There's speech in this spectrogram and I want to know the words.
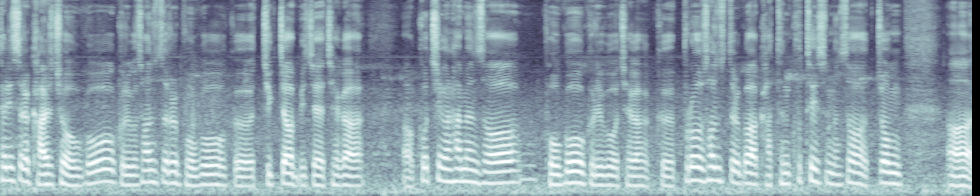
테니스를 가르쳐 오고 그리고 선수를 보고 그 직접 이제 제가 어, 코칭을 하면서 보고 그리고 제가 그 프로 선수들과 같은 코트에 있으면서 좀 어,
